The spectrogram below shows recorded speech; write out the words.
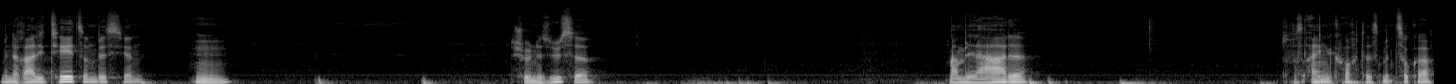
Mineralität so ein bisschen. Hm. Schöne Süße. Marmelade. So was eingekochtes mit Zucker.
